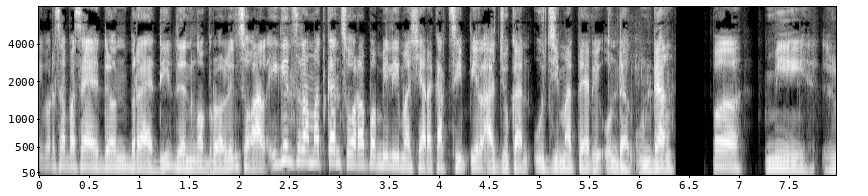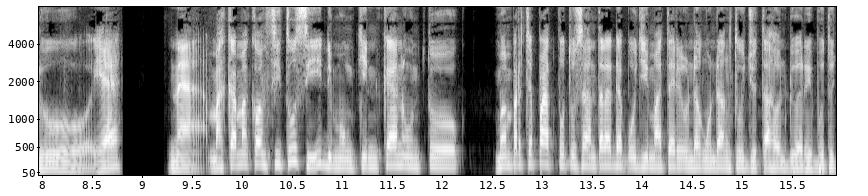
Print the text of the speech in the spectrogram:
Bersama saya Don Brady dan ngobrolin soal ingin selamatkan suara pemilih masyarakat sipil ajukan uji materi undang-undang pemilu ya. Nah, Mahkamah Konstitusi dimungkinkan untuk mempercepat putusan terhadap uji materi Undang-Undang 7 tahun 2017.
